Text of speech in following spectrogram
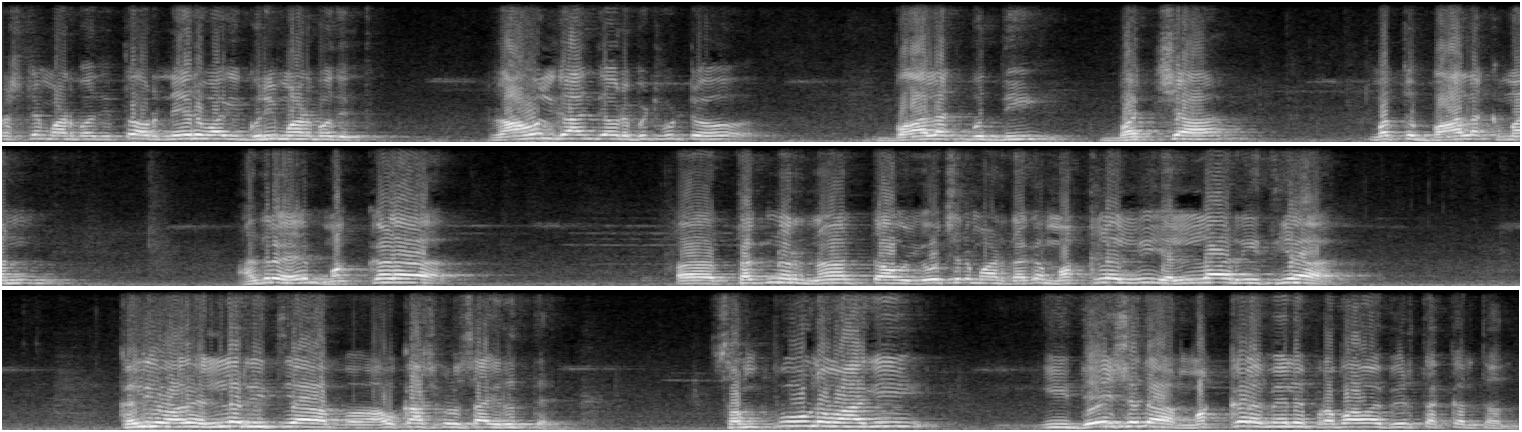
ಪ್ರಶ್ನೆ ಮಾಡ್ಬೋದಿತ್ತು, ಅವ್ರು ನೇರವಾಗಿ ಗುರಿ ಮಾಡ್ಬೋದಿತ್ತು. ರಾಹುಲ್ ಗಾಂಧಿ ಅವರು ಬಿಟ್ಬಿಟ್ಟು ಬಾಲಕ್ ಬುದ್ಧಿ, ಬಚ್ಚ ಮತ್ತು ಬಾಲಕ್ ಮನ್. ಅಂದರೆ ಮಕ್ಕಳ ತಜ್ಞರನ್ನ ತಾವು ಯೋಚನೆ ಮಾಡಿದಾಗ ಮಕ್ಕಳಲ್ಲಿ ಎಲ್ಲ ರೀತಿಯ ಕಲಿಯುವಾಗ ಎಲ್ಲ ರೀತಿಯ ಅವಕಾಶಗಳು ಸಹ ಇರುತ್ತೆ. ಸಂಪೂರ್ಣವಾಗಿ ಈ ದೇಶದ ಮಕ್ಕಳ ಮೇಲೆ ಪ್ರಭಾವ ಬೀರ್ತಕ್ಕಂಥದ್ದು.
